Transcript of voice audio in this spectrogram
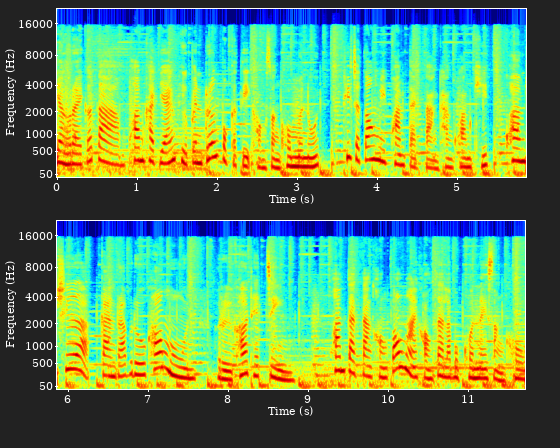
อย่างไรก็ตาม ความขัดแย้งถือเป็นเรื่องปกติของสังคมมนุษย์ ที่จะต้องมีความแตกต่างทางความคิด ความเชื่อ การรับรู้ข้อมูล หรือข้อเท็จจริง ความแตกต่างของเป้าหมายของแต่ละบุคคลในสังคม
